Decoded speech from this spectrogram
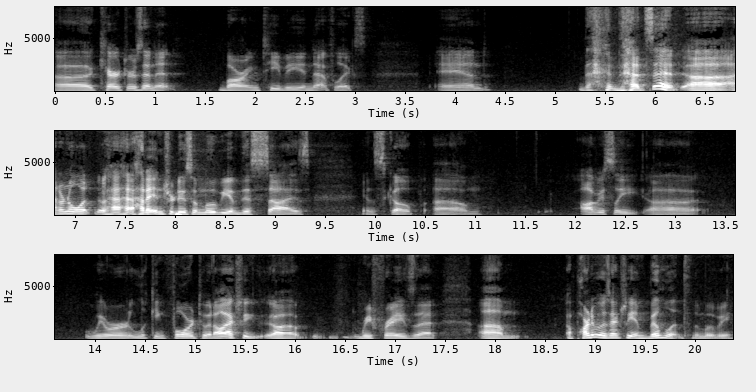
uh, characters in it barring TV and Netflix, and that, that's it. Uh, I don't know what how to introduce a movie of this size and scope. Um, obviously, uh, we were looking forward to it. I'll actually uh, rephrase that. Um, a part of me was actually ambivalent to the movie.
